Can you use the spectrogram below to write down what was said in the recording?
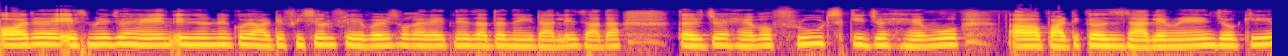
और इसमें जो है, इन्होंने कोई आर्टिफिशियल फ्लेवर्स वगैरह इतने ज़्यादा नहीं डाले, ज़्यादातर जो है वो फ्रूट्स की जो है वो पार्टिकल्स डाले हुए हैं, जो कि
